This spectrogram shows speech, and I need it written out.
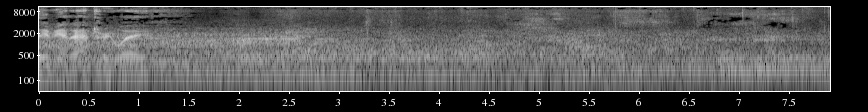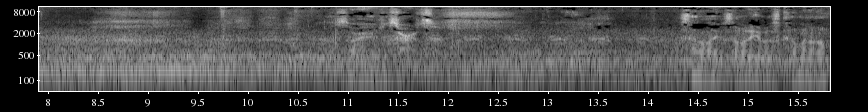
maybe an entryway. Sorry, it just some. Sounded like somebody was coming up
